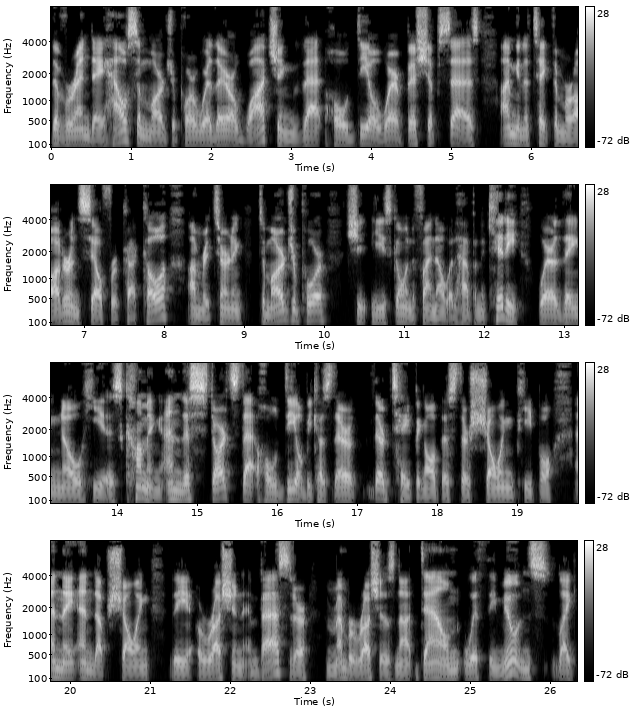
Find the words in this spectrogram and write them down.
the Verendi house in Madripoor where they are watching that whole deal where Bishop says, I'm going to take the Marauder and sail for Krakoa. I'm returning to Madripoor. She, he's going to find out what happened to Kitty, where they know he is coming, and this starts that whole deal because they're they're taping all this, they're showing people, and they end up showing the Russian ambassador. Remember, Russia is not down with the mutants. Like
